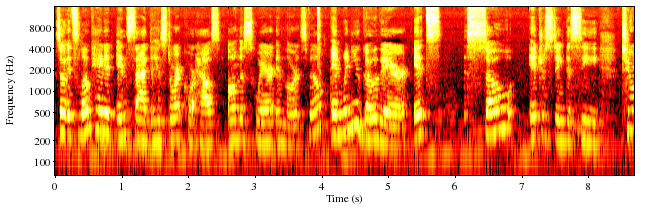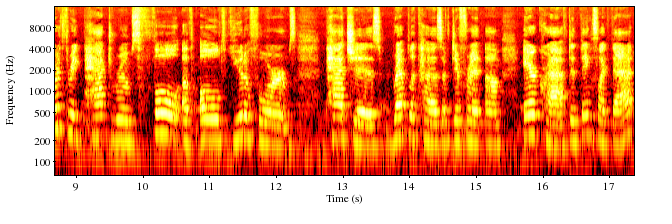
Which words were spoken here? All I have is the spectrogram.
So it's located inside the historic courthouse on the square in Lawrenceville. And when you go there, it's so interesting to see two or three packed rooms full of old uniforms patches, replicas of different um, aircraft, and things like that.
